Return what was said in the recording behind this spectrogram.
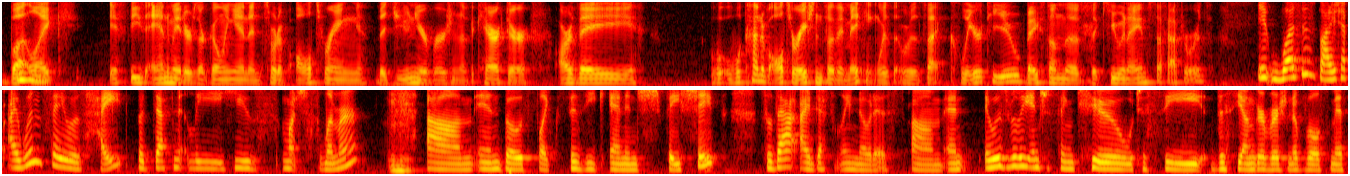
But mm-hmm. like if these animators are going in and sort of altering the junior version of the character, are they what kind of alterations are they making? Was, was that clear to you based on the the Q and A and stuff afterwards? It was his body type. I wouldn't say it was height, but definitely he's much slimmer mm-hmm. um, in both like physique and in sh- face shape. So that I definitely noticed. Um, and it was really interesting too to see this younger version of Will Smith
